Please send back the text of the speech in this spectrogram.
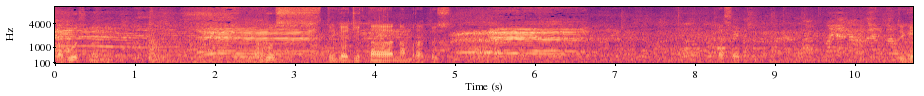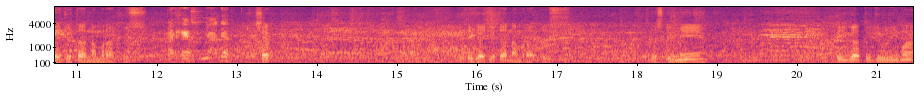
Bagus nih, nih. bagus tiga juta enam ratus. Kaset tiga juta enam ratus. Resepnya ada. resep. 3 juta 600 terus ini 375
